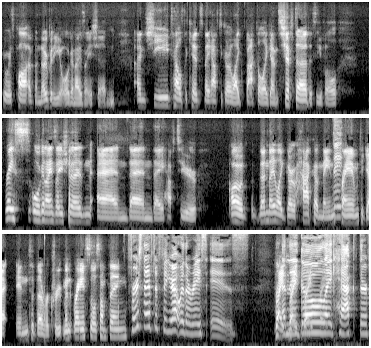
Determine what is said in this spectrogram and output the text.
who is part of the Nobody organization, and she tells the kids they have to go like battle against Shifter, this evil race organization, and then they have to Oh, then they like go hack a mainframe to get into the recruitment race or something. First, they have to figure out where the race is, Right, and they right, go right, right. like hack their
